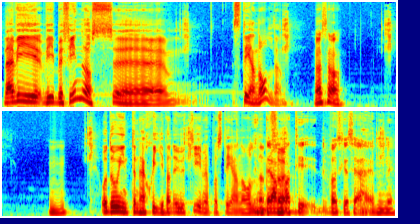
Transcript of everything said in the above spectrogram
Nej, vi, vi befinner oss eh, stenåldern. Jaså? Mm. Och då är inte den här skivan utgiven på stenåldern. En för- dramati... Vad ska jag säga? En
